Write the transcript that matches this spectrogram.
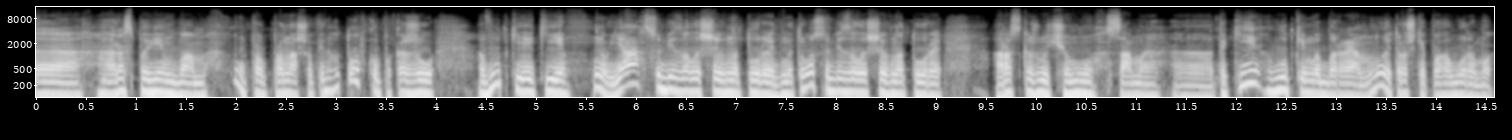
е, розповім вам ну, про, про нашу підготовку, покажу вудки, які ну, я собі залишив натури, Дмитро собі залишив натури. Розкажу, чому саме е, такі вудки ми беремо. Ну і трошки поговоримо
